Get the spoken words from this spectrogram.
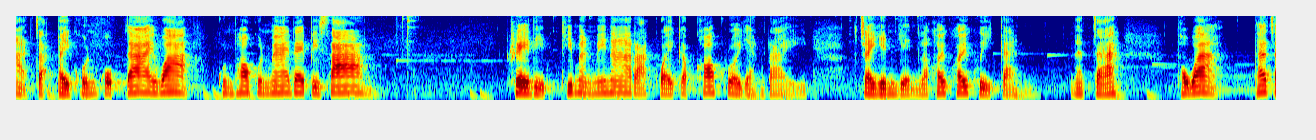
อาจจะไปค้นพบได้ว่าคุณพ่อคุณแม่ได้ไปสร้าง เครดิตที่มันไม่น่ารักไว้กับครอบครัวอย่างไรใจเย็นๆ แล้วค่อยๆคคุยกันนะจ๊ะ เพราะว่าถ้าใจ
